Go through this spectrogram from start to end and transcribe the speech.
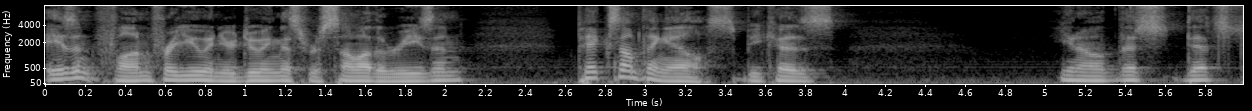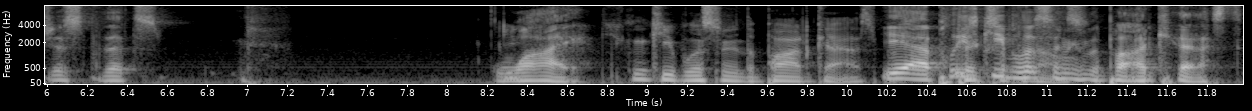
isn't fun for you and you're doing this for some other reason pick something else because you know that's that's just that's why You can keep listening to the podcast. yeah please keep listening to the podcast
